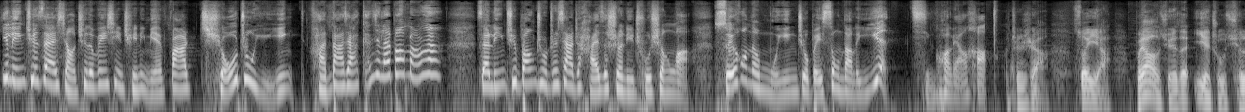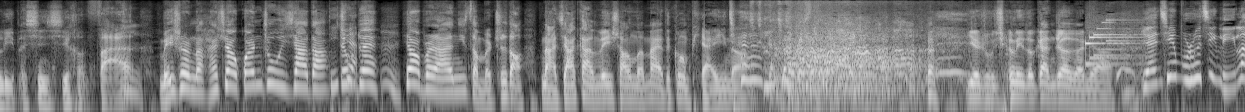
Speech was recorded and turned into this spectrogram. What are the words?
一邻居在小区的微信群里面发求助语音，喊大家赶紧来帮忙啊！在邻居帮助之下，这孩子顺利出生了。随后呢，母婴就被送到了医院，情况良好。真是啊，所以啊，不要觉得业主群里的信息很烦，嗯没事呢，还是要关注一下的，对不对？嗯要不然你怎么知道哪家干微商的卖的更便宜呢？业主群里都干这个呢？远亲不如近邻了。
